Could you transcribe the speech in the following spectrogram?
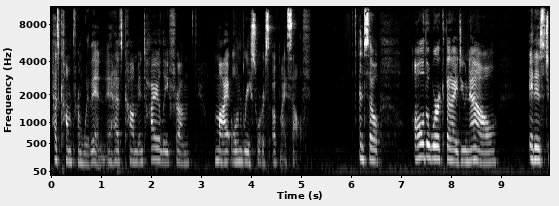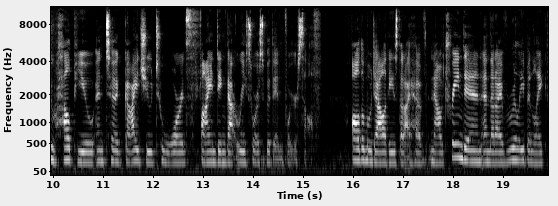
has come from within. It has come entirely from my own resource of myself. And so, all the work that I do now, it is to help you and to guide you towards finding that resource within for yourself. All the modalities that I have now trained in and that I've really been like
